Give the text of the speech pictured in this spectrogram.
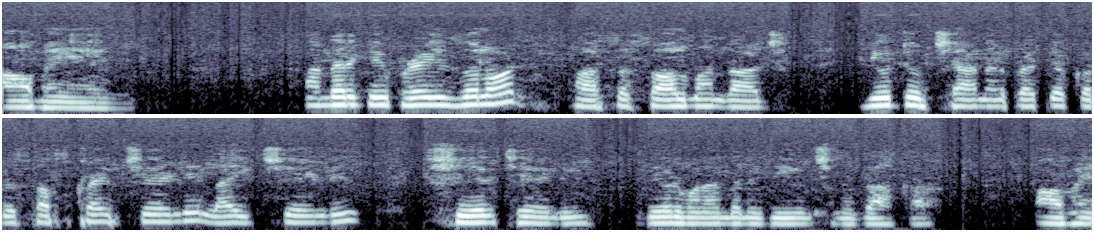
ఆమె అందరికీ prize allot pastor Salman Raj YouTube channel ప్రతి ఒక్కరు సబ్స్క్రైబ్ చేయండి లైక్ చేయండి షేర్ చేయండి. దేవుడు మనందరినీ దీవించిన గాక. ఆమె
